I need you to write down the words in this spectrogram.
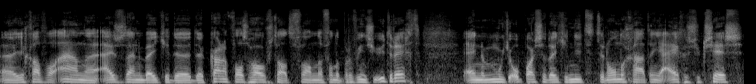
Uh, je gaf al aan, uh, IJsselstein een beetje de, de carnavalshoofdstad van, van de provincie Utrecht. En dan moet je oppassen dat je niet ten onder gaat aan je eigen succes.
